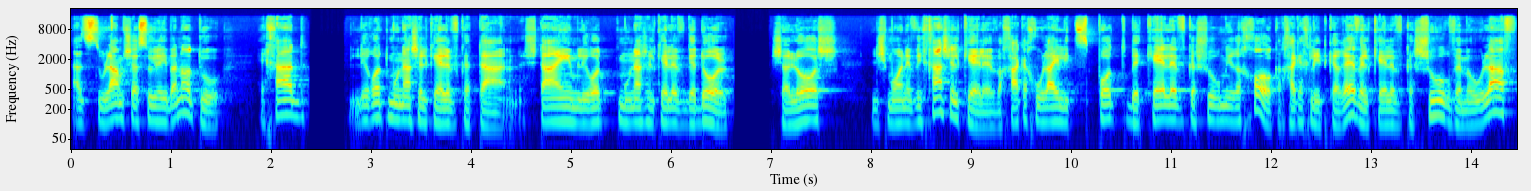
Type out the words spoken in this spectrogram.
אז סולם שעשוי להיבנות הוא 1. לראות תמונה של כלב קטן, 2. לראות תמונה של כלב גדול, 3. לשמוע נביחה של כלב, אחר כך אולי לצפות בכלב קשור מרחוק, אחר כך להתקרב אל כלב קשור ומאולף,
